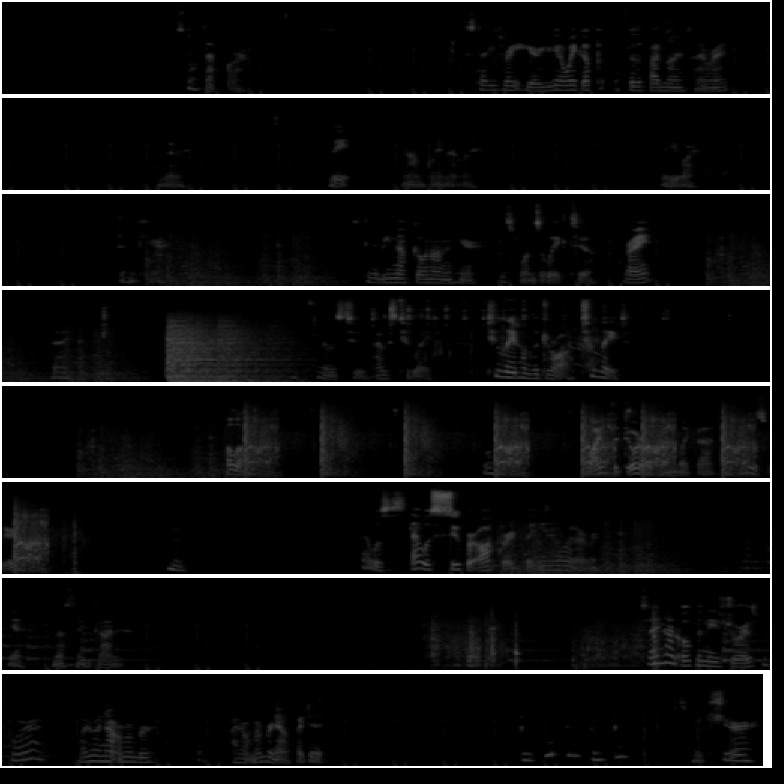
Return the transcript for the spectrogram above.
It's not that far. Study's right here. You're gonna wake up for the five millionth time, right? Whatever. Wait. No, I'm going that way. There you are. Don't care. There's gonna be enough going on in here. This one's awake too, right? Hey. I was too I was too late. Too late on the draw. Too late. Hello. Oh. Why did the door open like that? That was weird. Hmm. That was that was super awkward, but you know whatever. Yeah, nothing. Got it. Did I not open these drawers before? Why do I not remember? I don't remember now if I did. Boop, boop, boop, boop, boop. Just make sure.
